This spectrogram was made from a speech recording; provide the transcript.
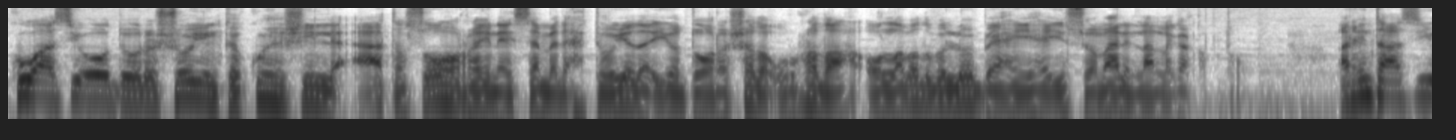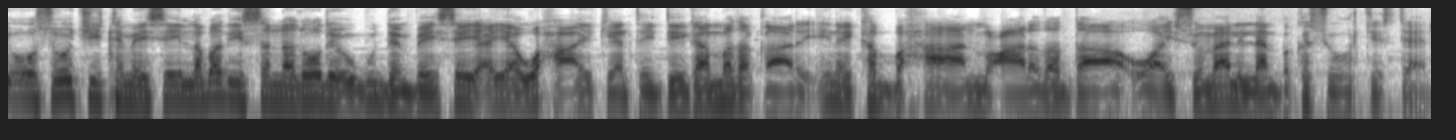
Kuwaasi oo doorashooyinka ku heshiin la'aatan soo horreynaysa madaxtooyada iyo doorashada ururada oo labaduba loo baahan yahay in somalilan laga qabto. Arrintaasi oo soo jiitamaysay labadii sannadood ee ugu dambaysay ayaa waxa ay keentay deegaamada qaar inay ka baxaan mucaaradada oo ay somalilanba ka soo horjeestaan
